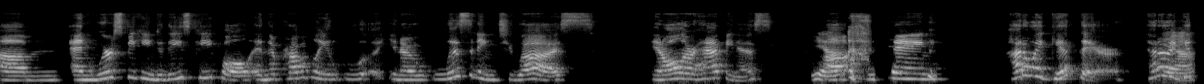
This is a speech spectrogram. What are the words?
um, and we're speaking to these people and they're probably you know listening to us in all our happiness yeah. uh, saying how do i get there? How do Yeah. i get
